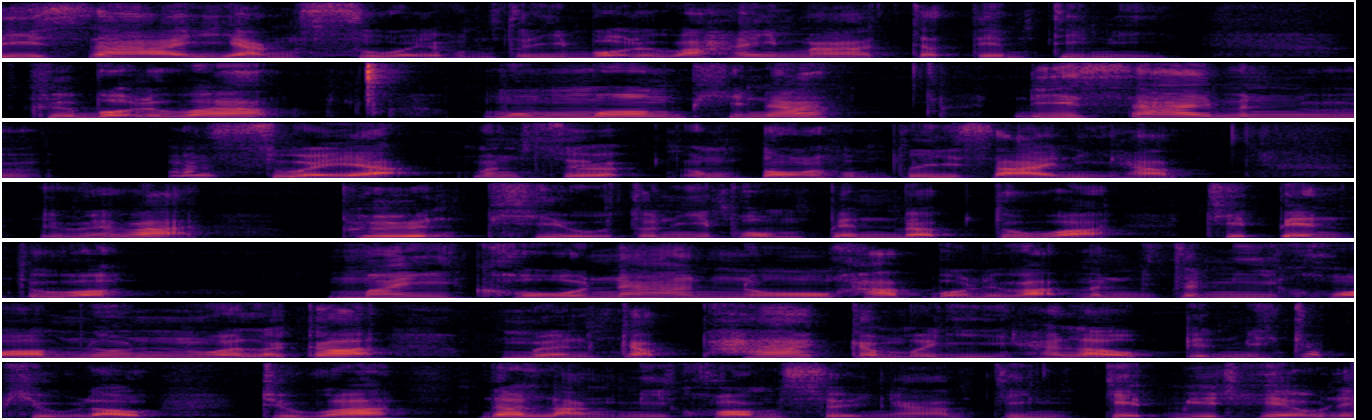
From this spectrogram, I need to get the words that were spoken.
ดีไซน์อย่างสวยผมตัวนี้บอกเลยว่าให้มาจัดเต็มจริงนี่คือบอกเลยว่ามุมมองพี่นะ ดีไซน์มันมันสวยอะ่ะมันสวยแบบตรงๆผมตัวดีไซน์นี่ครับเห็นไหมว่า พื้นผิวตัวนี้ผมเป็นแบบตัวที่เป็นตัวไมโครนาโนครับบอกเลยว่ามันจะมีความนุ่มนวลแล้วก็เหมือนกับผ้ากำมะหยี่ให้เราเป็นมิตรกับผิวเรา ถือว่าด้านหลังมีความสวยงามจริงเก็บดีเทลใน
